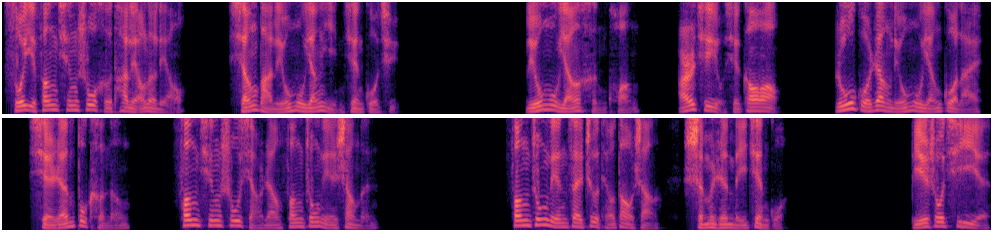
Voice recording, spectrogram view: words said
所以方青书和他聊了聊，想把刘牧阳引荐过去。刘牧阳很狂，而且有些高傲，如果让刘牧阳过来，显然不可能。方青书想让方中莲上门。方中莲在这条道上什么人没见过？别说七爷、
